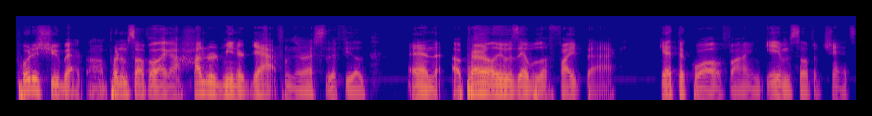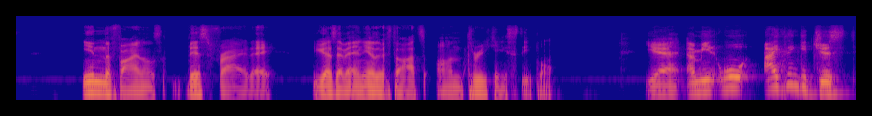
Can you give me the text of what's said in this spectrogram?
put his shoe back on, put himself like a hundred meter gap from the rest of the field, and apparently was able to fight back, get the qualifying, gave himself a chance in the finals this Friday. You guys have any other thoughts on 3K steeple? Yeah, I mean, well, I think it just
